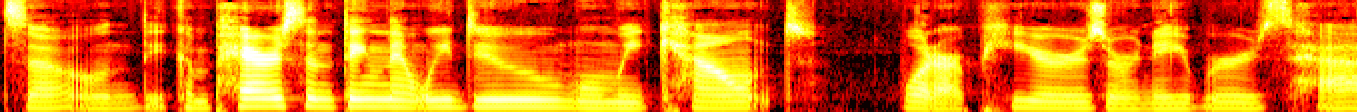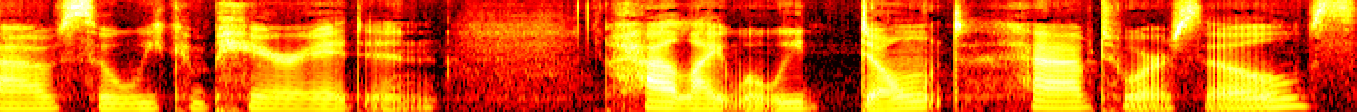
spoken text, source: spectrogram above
So, the comparison thing that we do when we count what our peers or neighbors have, so we compare it and highlight what we don't have to ourselves,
